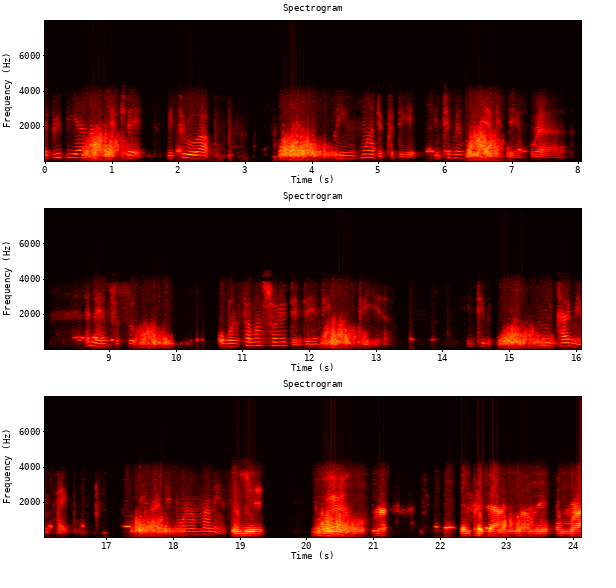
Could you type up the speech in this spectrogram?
ɛbere biara na mete sɛ me throw up. Menhu adekodeɛ nti meho yɛ me den koraa. Ɛna nso so ɔbɔnsam asɔre dendenden fie ha. Nti nkae me mpaebɔ mu awurade no ama me nsa so. Na mpagya ne maame mmra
